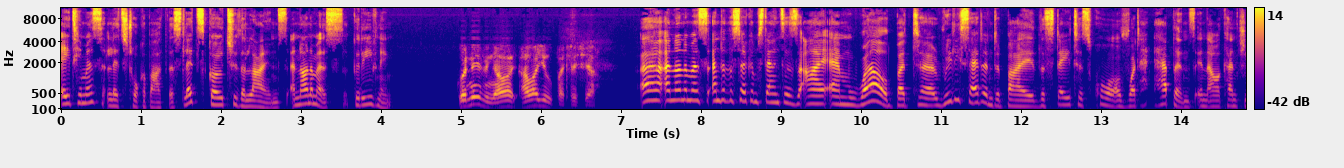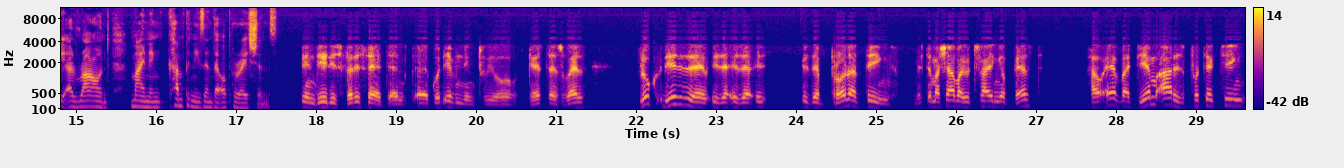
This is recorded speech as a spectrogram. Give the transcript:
A-teamers, let's talk about this. Let's go to the lines. Anonymous, good evening. Good evening. How are, how are you, Patricia? Uh, Anonymous, under the circumstances, I am well, but uh, really saddened by the status quo of what happens in our country around mining companies and their operations. Indeed, it's very sad. And uh, good evening to your guest as well. Look, this is a, is a, is a, is a broader thing. Mr. Mashaba, you're trying your best. However, DMR is protecting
